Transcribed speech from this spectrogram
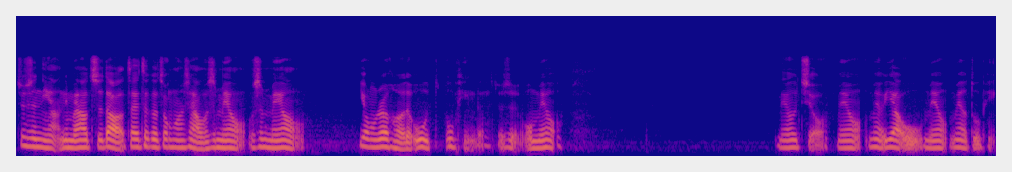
就是你要你们要知道，在这个状况下，我是没有我是没有用任何的物物品的，就是我没有没有酒，没有没有药物，没有没有毒品。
